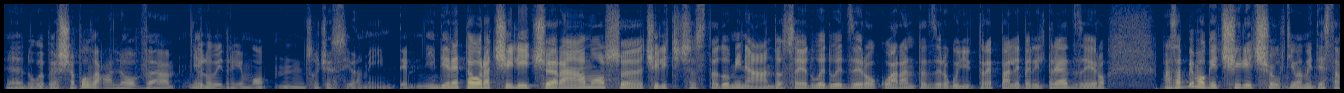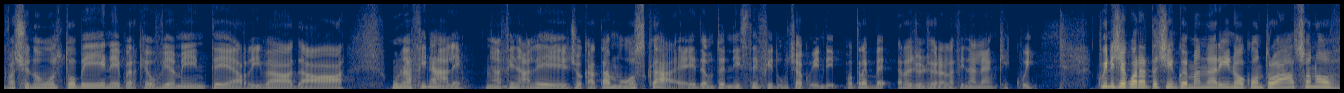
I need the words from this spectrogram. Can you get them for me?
eh, dunque per Shapovalov eh, e lo vedremo mh, mm, successivamente. In diretta ora Cilic Ramos, Cilic sta dominando 6-2, 2-0, 40-0, quindi tre palle per il 3-0. Ma sappiamo che Cilic ultimamente sta facendo molto bene perché ovviamente arriva da una finale, una finale giocata a Mosca ed è un tennista in fiducia, quindi potrebbe raggiungere la finale anche qui. 15.45 Mannarino contro Achanov.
